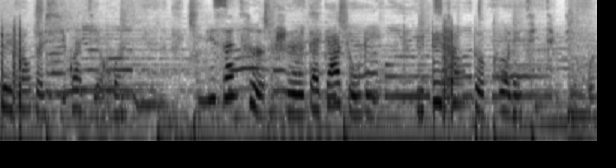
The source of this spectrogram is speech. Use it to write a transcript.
对方的习惯结婚。第三次是在家族里，与对方的各类亲情结婚。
